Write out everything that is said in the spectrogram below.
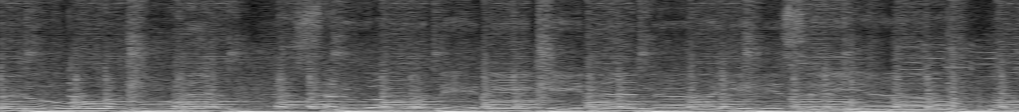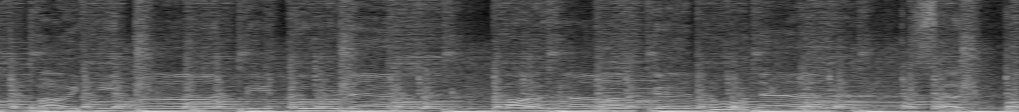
స్వరూపుడ సర్వము నెరిగిన నాయసయ మహిమాన్వితుడ మహాగనుడ సత్య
